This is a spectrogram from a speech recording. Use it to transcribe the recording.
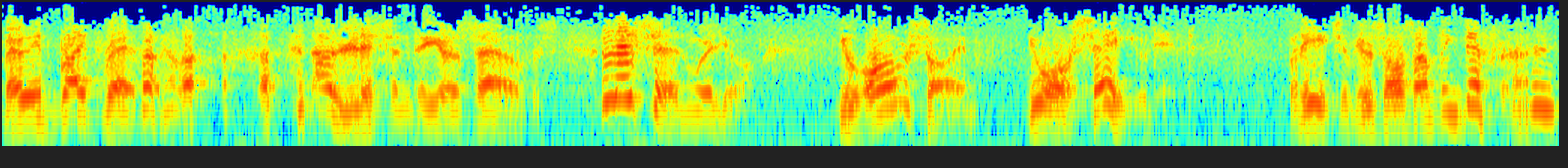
very bright red. now, listen to yourselves. Listen, will you? You all saw him. You all say you did. But each of you saw something different.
